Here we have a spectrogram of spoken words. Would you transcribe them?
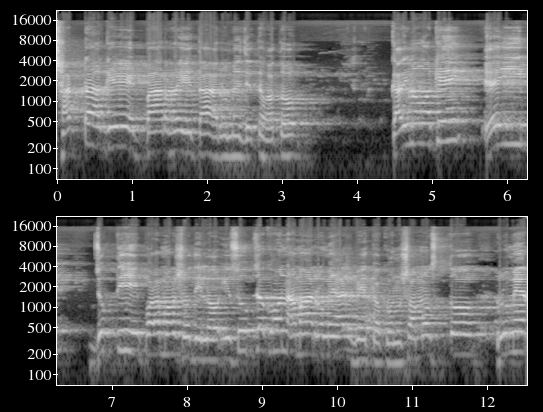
সাতটা গেট পার হয়ে তার রুমে যেতে হতো। কারিমামাকে এই যুক্তি পরামর্শ দিল, ইউসুফ যখন আমার রুমে আসবে তখন সমস্ত রুমের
